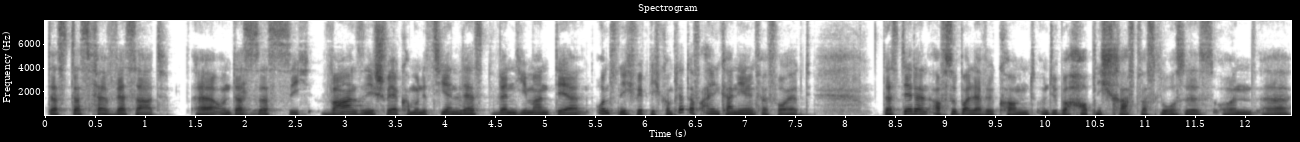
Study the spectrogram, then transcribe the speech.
dass das verwässert äh, und dass mhm. das sich wahnsinnig schwer kommunizieren lässt, wenn jemand, der uns nicht wirklich komplett auf allen Kanälen verfolgt, dass der dann auf Superlevel kommt und überhaupt nicht rafft, was los ist. Und äh,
